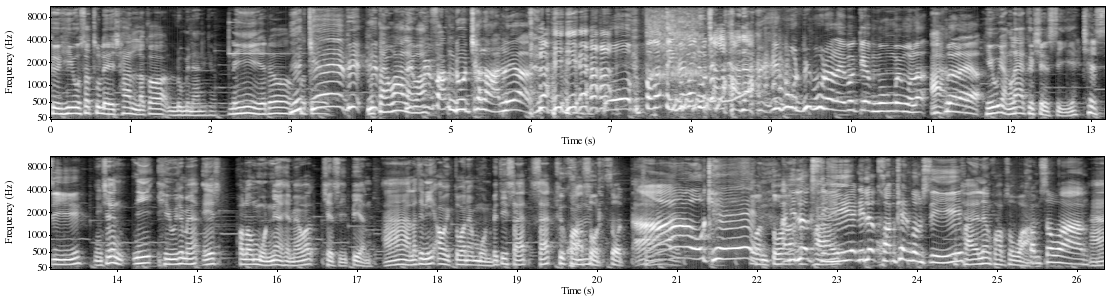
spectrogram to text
คือ Hue Saturation แล้วก็ Luminance ครับ นี่เยโด เย็ดเคพี่พี่แปลว่าอะไรวะ พี่ฟังดูฉลาดเลยอะไอ้เหี้ยโอ้ ปกติกูไม่ดูฉลาดอะพี่พูดพี่พูดอะไรเมื่อกี้งงไปหมดละคืออะไรอะฮิวอย่างแรกคือเฉดสี เฉดสี อย่างเช่นนี่ฮิวใช่ไหม H พอเราหมุนเนี่ยเห็นไหมว่าเฉดสีเปลี่ยน อ่า แล้วทีนี้เอาอีกตัวเนี่ยหมุนไปที่ Z Z คือความสด สดอ่าโอเคส่วนตัวอันนี้เลือกสีสุดท้ายอันนี้เลือกความเข้มความสีสุดท้ายเรื่องความสว่าง ความสว่างอ่า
